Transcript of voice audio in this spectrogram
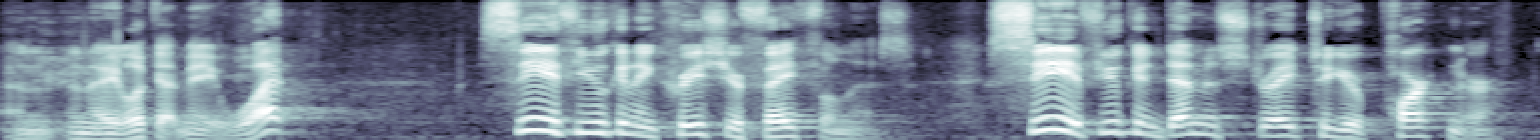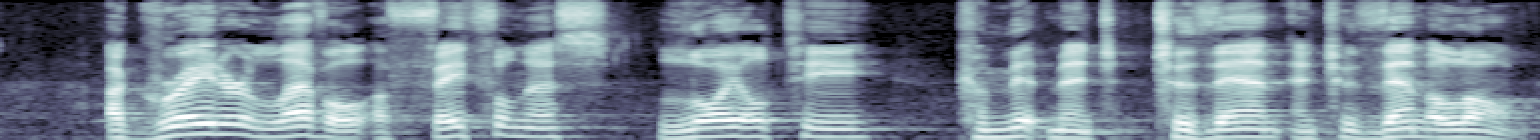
And, and they look at me, what? See if you can increase your faithfulness. See if you can demonstrate to your partner a greater level of faithfulness, loyalty, commitment to them and to them alone.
